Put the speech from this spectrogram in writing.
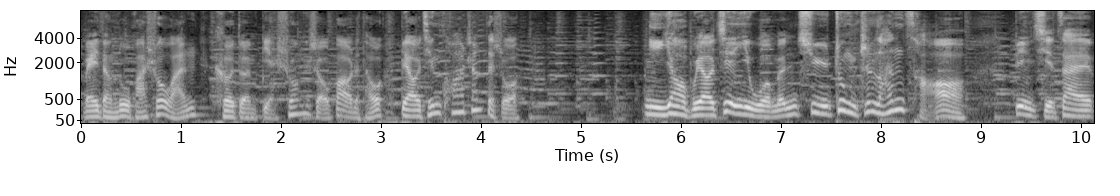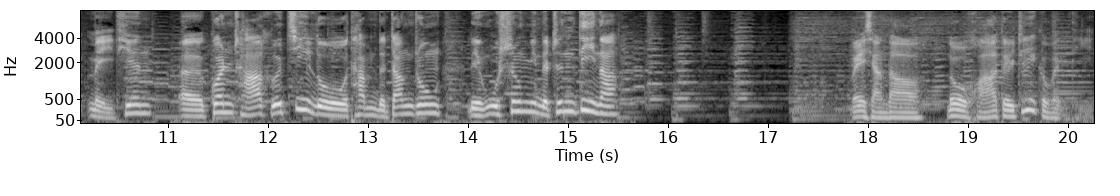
没等陆华说完，柯顿便双手抱着头，表情夸张的说。你要不要建议我们去种植兰草，并且在每天呃观察和记录他们的当中领悟生命的真谛呢？没想到陆华对这个问题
